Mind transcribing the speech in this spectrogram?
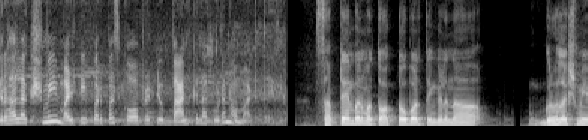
ಗೃಹಲಕ್ಷ್ಮಿ ಮಲ್ಟಿಪರ್ಪಸ್ ಕೋಆಪರೇಟಿವ್ ಬ್ಯಾಂಕ್ನ ಕೂಡ ನಾವು ಮಾಡ್ತಾ ಸೆಪ್ಟೆಂಬರ್ ಮತ್ತು ಅಕ್ಟೋಬರ್ ತಿಂಗಳಿನ ಗೃಹಲಕ್ಷ್ಮಿ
